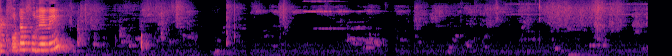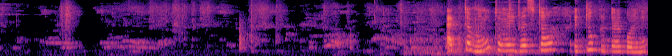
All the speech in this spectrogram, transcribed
এক ফোঁটা ফুলে নেই। একটা মিনিট আমি ড্রেসটা একটু প্রিপেয়ার করে নিই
